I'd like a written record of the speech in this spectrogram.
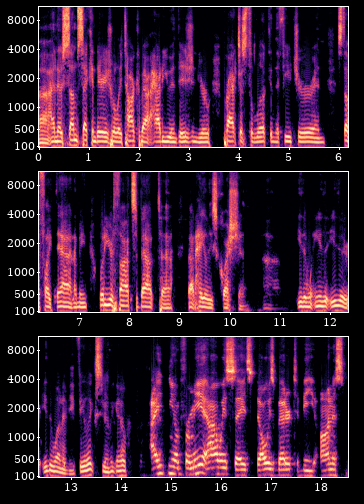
Uh, I know some secondaries really talk about how do you envision your practice to look in the future and stuff like that. I mean, what are your thoughts about uh, about Haley's question? Uh, either either either either one of you, Felix, you want to go? I, you know, for me, I always say it's always better to be honest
